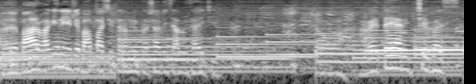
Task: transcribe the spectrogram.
હવે બાર વાગે ને એટલે બાપા સીતારામની પ્રસાદી ચાલુ થાય છે. તો હવે તૈયારી જ છે બસ.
